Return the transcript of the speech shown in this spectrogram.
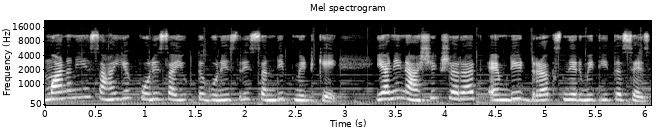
माननीय सहाय्यक पोलीस आयुक्त गुन्हे श्री संदीप मिटके यांनी नाशिक शहरात एम डी ड्रग्ज निर्मिती तसेच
